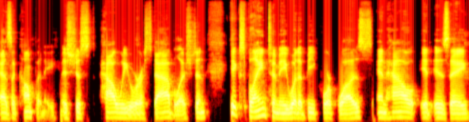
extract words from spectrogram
as a company. It's just how we were established. And he explained to me what a B Corp was and how it is a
